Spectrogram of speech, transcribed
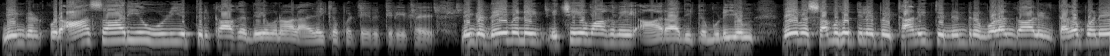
நீங்கள் ஒரு ஆசாரிய ஊழியத்திற்காக தேவனால் அழைக்கப்பட்டு இருக்கிறீர்கள் நீங்கள் தேவனை நிச்சயமாகவே ஆராதிக்க முடியும். தேவ சமூகத்திலே போய் தனித்து நின்று முழங்காலில் தகப்பனே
